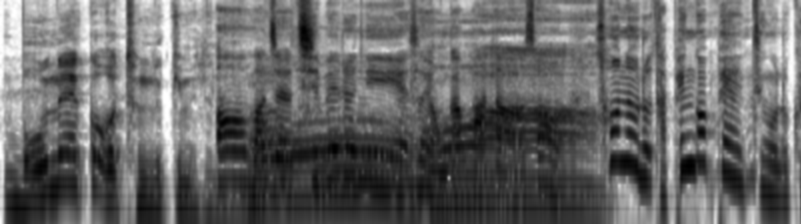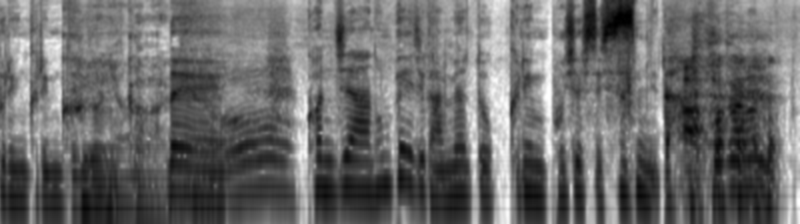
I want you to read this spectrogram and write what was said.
모네 거 같은 느낌이 드네요. 어, 맞아요. 오. 지베르니에서 영감 와. 받아와서 손으로 다 finger painting으로 그린 그림들이에요. 그러니까 말이에요. 네. 권지안 홈페이지 가면 또 그림 보실 수 있습니다. 아, 화가는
